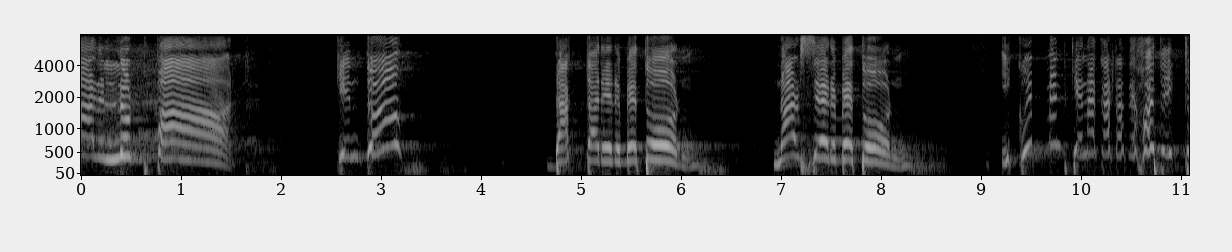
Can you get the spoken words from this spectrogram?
আর লুটপাট। কিন্তু ডাক্তারের বেতন, নার্সের বেতন ইকুইপমেন্ট কেনাকাটাতে হয়তো একটু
